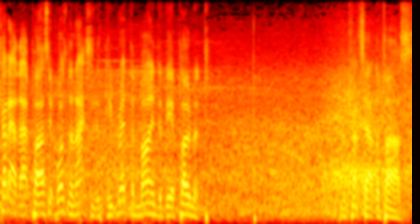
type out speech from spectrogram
Cut out that pass. It wasn't an accident. He read the mind of the opponent. And cuts out the pass.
